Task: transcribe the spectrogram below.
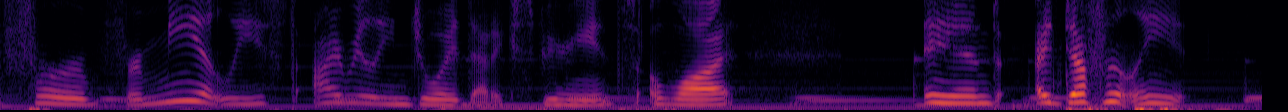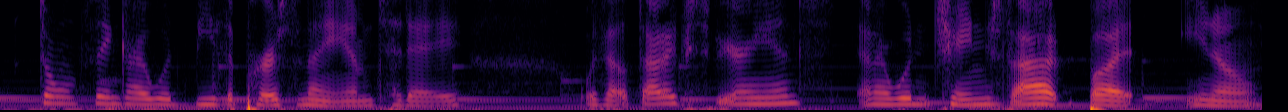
for for me at least, I really enjoyed that experience a lot. And I definitely don't think I would be the person I am today without that experience, and I wouldn't change that, but, you know,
